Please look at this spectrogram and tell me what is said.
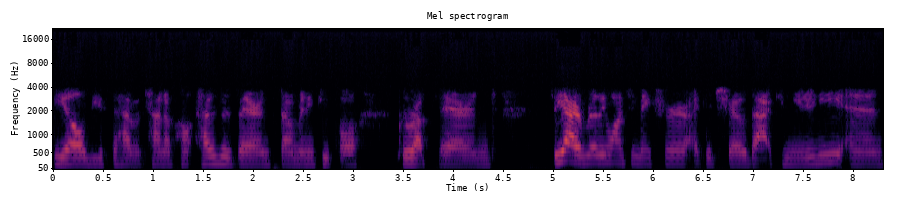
field used to have a ton of houses there and so many people grew up there and so yeah i really want to make sure i could show that community and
